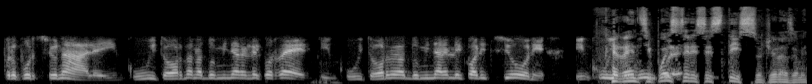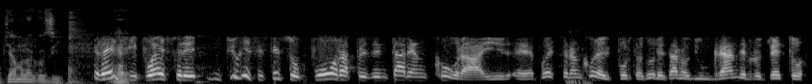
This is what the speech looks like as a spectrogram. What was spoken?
proporzionale in cui tornano a dominare le correnti, in cui tornano a dominare le coalizioni, in cui Renzi comunque... può essere se stesso, Cerasa, mettiamola così. Renzi eh. può essere più che se stesso può rappresentare ancora il, eh, può essere ancora il portatore sano di un grande progetto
